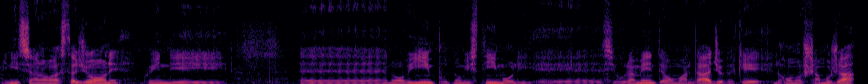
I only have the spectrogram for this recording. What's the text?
inizia una nuova stagione, quindi eh, nuovi input, nuovi stimoli, eh, sicuramente è un vantaggio perché lo conosciamo già,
